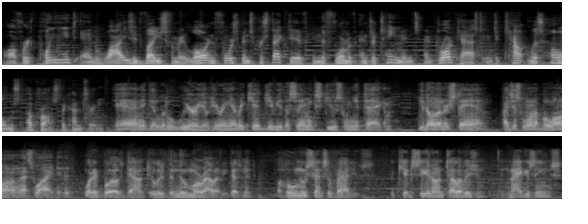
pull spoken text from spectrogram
offered poignant and wise advice from a law enforcement's perspective in the form of entertainment and broadcast into countless homes across the country. Yeah, and you get a little weary of hearing every kid give you the same excuse when you tag them. You don't understand. I just want to belong. That's why I did it. What it boils down to is the new morality, doesn't it? A whole new sense of values. The kids see it on television, in magazines,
